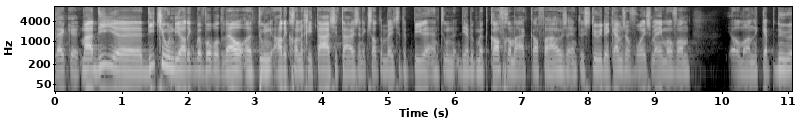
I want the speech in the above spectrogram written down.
Lekker. Maar die, eh, die tune die had ik bijvoorbeeld wel. eh, toen had ik gewoon een gitaartje thuis en ik zat een beetje te pielen. En toen die heb ik met Kaf gemaakt, Kaf. En toen stuurde ik hem zo'n voice memo van... Yo man, ik heb nu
